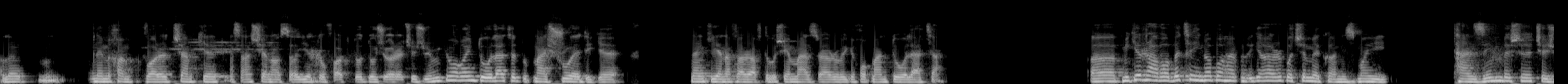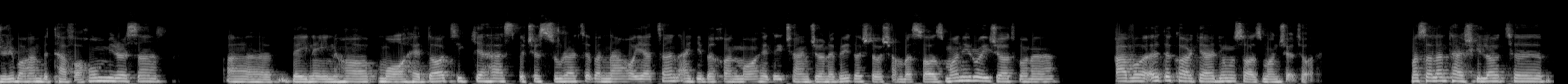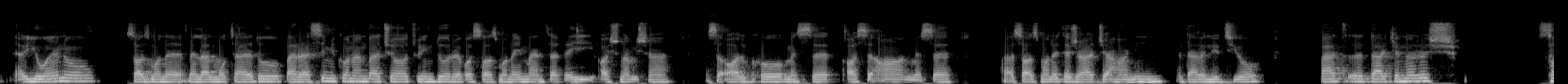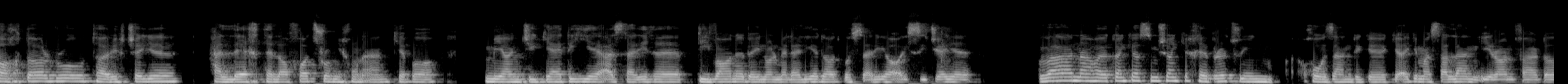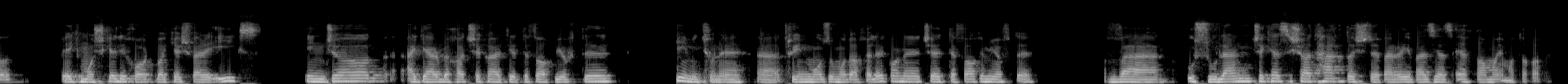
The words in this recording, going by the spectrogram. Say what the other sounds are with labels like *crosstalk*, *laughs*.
حالا نمی‌خوام وارد شم که مثلا شناسایی دو فاکتو دو جوره چجوری میگیم. آقا این دولت مشروع دیگه. نه اینکه یه نفر رفته باشه یه مزرعه رو بگه خب من دولتم. میگه روابط اینا با هم دیگه قرار با چه مکانیزمایی تنظیم بشه؟ چجوری با هم به تفاهم می‌رسن؟ بین اینها معاهداتی که هست به چه صورته؟ و نهایتا اگه بخوان معاهده چند جانبه داشته باشن و سازمانی رو ایجاد کنن قواعد کارکردی اون سازمان چطوره؟ مثلا تشکیلات یون و سازمان ملل متحد رو بررسی می‌کنن بچه ها تو این دوره با سازمان های منطقه‌ای آشنا میشن. مثل آلکو مثل آسان مثل سازمان تجارت جهانی WTO بعد در کنارش ساختار رو تاریخچه حل اختلافات رو می‌خونن که با میانجیگری از طریق دیوان بین المللی دادگستری جی و نهایتا کسی میشن که خبره تو این حوزن دیگه که اگه مثلا ایران فردا به یک مشکلی خورد با کشور X اینجا اگر بخواد شکایتی اتفاق بیفته کی می‌تونه تو این موضوع مداخله کنه؟ چه اتفاقی میفته؟ و اصولا چه کسی شاید حق داشته برای بعضی از اقدامات متقابل؟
